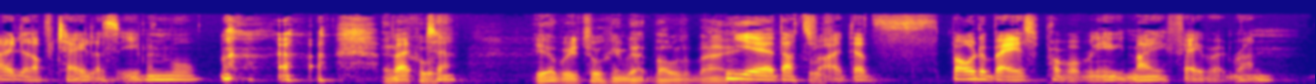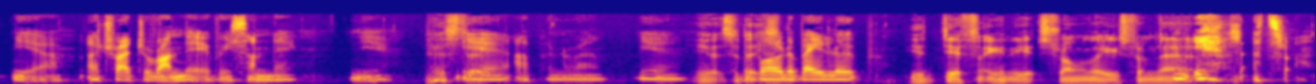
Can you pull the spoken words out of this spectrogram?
I love Taylor's even more. And but of course, uh, yeah, we are talking about Boulder Bay. yeah, that's right. That's Boulder Bay is probably my favorite run. Yeah, I try to run there every Sunday. Yeah, Fantastic. yeah, up and around. Yeah, Yeah, so the Boulder Bay Loop. You're definitely going to get strong legs from that. Yeah, that's right.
